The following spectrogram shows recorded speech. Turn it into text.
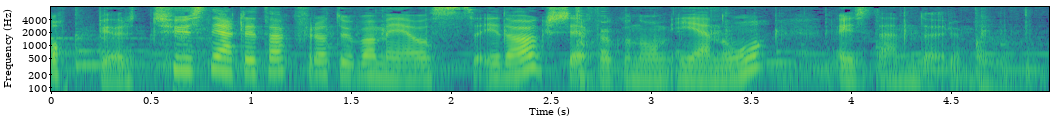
oppgjør. Tusen hjertelig takk for at du var med oss i dag, sjeføkonom i NHO, Øystein Dørum.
